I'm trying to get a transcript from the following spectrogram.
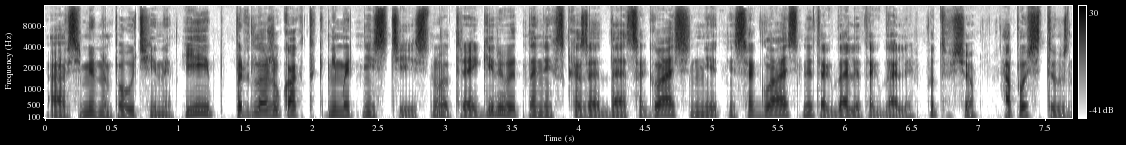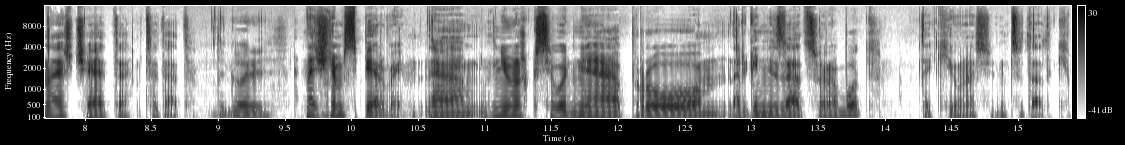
а, всемирной паутины. И предложу как-то к ним отнестись. Ну, отреагировать на них, сказать, да, согласен, нет, не согласен, и так далее, и так далее. Вот и все. А после ты узнаешь, чья это цитата. Договорились. Начнем с первой. А, немножко сегодня про организацию работ Такие у нас сегодня цитатки.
